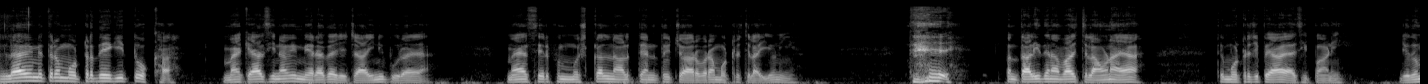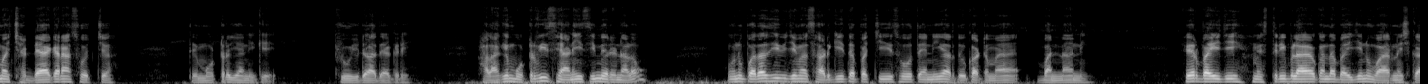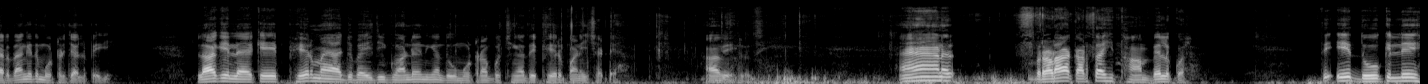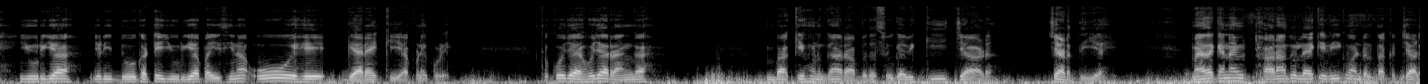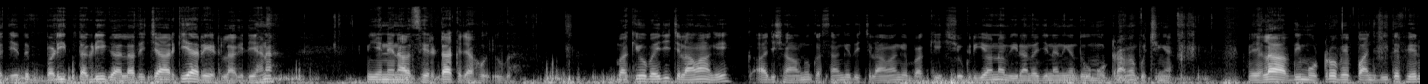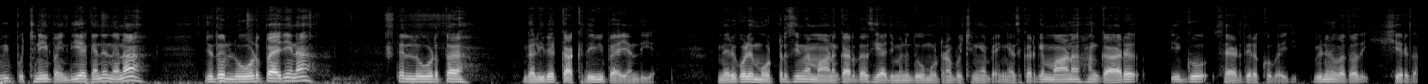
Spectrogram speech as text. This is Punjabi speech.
ਲੈ ਵੀ ਮਿੱਤਰੋ, ਮੋਟਰ ਦੇਗੀ ਧੋਖਾ। ਮੈਂ ਕਿਹਾ ਸੀ ਨਾ ਵੀ ਮੇਰਾ ਤਾਂ ਅਜੇ ਚਾਹ ਹੀ ਨਹੀਂ ਪੂਰਾ ਆ ਮੈਂ ਸਿਰਫ ਮੁਸ਼ਕਲ ਨਾਲ ਤਿੰਨ ਤੋਂ ਚਾਰ ਵਾਰਾਂ ਮੋਟਰ ਚਲਾਈ ਹੋਣੀ ਹੈ ਤੇ 45 ਦਿਨਾਂ ਬਾਅਦ ਚਲਾਉਣ ਆਇਆ ਤੇ ਮੋਟਰ 'ਚ ਪਿਆ ਹੋਇਆ ਸੀ ਪਾਣੀ। ਜਦੋਂ ਮੈਂ ਛੱਡਿਆ ਕਰਾਂ ਸੁੱਚ ਤੇ ਮੋਟਰ ਯਾਨੀ ਕਿ ਫਿਊਜ਼ ਡਾ ਦਿਆ ਕਰੇ। ਹਾਲਾਂਕਿ ਮੋਟਰ ਵੀ ਸਿਆਣੀ ਸੀ ਮੇਰੇ ਨਾਲੋਂ। ਉਹਨੂੰ ਪਤਾ ਸੀ ਵੀ ਜੇ ਮੈਂ ਸੜ ਗਈ ਤਾਂ 2500 3000 ਤੋਂ ਘੱਟ ਮੈਂ ਬੰਨਾ ਨਹੀਂ। ਫਿਰ ਬਾਈ ਜੀ, ਮਿਸਤਰੀ ਬੁਲਾਇਆ, ਉਹ ਕਹਿੰਦਾ ਬਾਈ ਜੀ ਨੂੰ ਵਾਰਨਿਸ਼ ਕਰ ਦਾਂਗੇ ਤੇ ਮੋਟਰ ਚੱਲ ਪੇਗੀ। ਲਾ ਕੇ, ਲੈ ਕੇ ਫਿਰ ਮੈਂ ਅੱਜ ਬਾਈ ਜੀ ਗੁਆਂਢੀਆਂ ਦੀਆਂ ਦੋ ਮੋਟਰਾਂ ਪੁੱਛੀਆਂ ਤੇ ਫਿਰ ਪਾਣੀ ਛੱਡਿਆ। ਆ ਵੇਖ ਲਓ ਤੁਸੀਂ। ਐਨ ਰੜਾ ਕੱਢਤਾ ਸੀ ਥਾਂ ਬਿਲਕੁਲ। ਤੇ ਇਹ 2 ਕਿੱਲੇ ਯੂਰੀਆ, ਜਿਹੜੀ 2 ਗੱਟੇ ਯੂਰੀਆ ਪਾਈ ਸੀ ਨਾ, ਉਹ ਇਹ 11 21 ਆ ਆਪਣੇ ਕੋਲੇ। ਤੇ ਕੁਝ ਇਹੋ ਜਿਹਾ ਰੰਗ ਆ। ਬਾਕੀ ਹੁਣ ਗਾਂ ਰੱਬ ਦੱਸੂਗਾ ਵੀ ਕੀ ਝਾੜ ਝੜਦੀ ਆ ਇਹ। ਮੈਂ ਤਾਂ ਕਹਿੰਦਾ ਵੀ 18 ਤੋਂ ਲੈ ਕੇ 20 ਕੁਇੰਟਲ ਤੱਕ ਝੜ ਜੇ ਤੇ ਬੜੀ ਤਗੜੀ ਗੱਲ ਆ ਤੇ 4000 ਰੇਟ ਲੱਗ ਜੇ, ਹਨਾ? ਵੀ ਇੰਨੇ ਨਾਲ ਸਿਰ ਢੱਕ ਜਾ ਹੋ ਜਾਊਗਾ। ਬਾਕੀ ਉਹ ਬਾਈ ਜੀ ਚਲਾਵਾਂਗੇ, ਅੱਜ ਸ਼ਾਮ ਨੂੰ ਕੱਸਾਂਗੇ ਤੇ ਚਲਾਵਾਂਗੇ। ਬਾਕੀ ਸ਼ੁਕਰੀਆ ਉਹਨਾਂ ਵੀਰਾਂ ਦਾ ਜਿਨ੍ਹਾਂ ਦੀਆਂ ਦੋ ਮੋਟਰਾਂ ਮੈਂ ਪੁੱਛੀਆਂ। ਵੇਖ ਲਾ ਆਪਦੀ ਮੋਟਰ ਹੋਵੇ ਪੰਜ ਦੀ ਤੇ ਫਿਰ ਵੀ ਪੁੱਛਣੀ ਪੈਂਦੀ ਆ, ਕਹਿੰਦੇ ਹੁੰਦੇ ਨਾ, ਜਦੋਂ ਲੋੜ ਪੈ ਜੇ ਨਾ, ਤੇ ਲੋੜ ਤਾਂ ਗਲੀ ਦੇ ਕੱਖ ਦੀ ਵੀ ਪੈ ਜਾਂਦੀ ਆ। ਮੇਰੇ ਕੋਲੇ ਮੋਟਰ ਸੀ, ਮੈਂ ਮਾਣ ਕਰਦਾ ਸੀ, ਅੱਜ ਮੈਨੂੰ ਦੋ ਮੋਟਰਾਂ ਪੁੱਛਣੀਆਂ ਪਈਆਂ। ਇਸ ਕਰਕੇ ਮਾਣ, ਹੰਕਾਰ, ਈਗੋ ਸਾਈਡ ਤੇ ਰੱਖੋ ਬਾਈ ਜੀ। ਵੀਡੀਓ ਨੂੰ ਵੱਧ ਤੋਂ ਵੱਧ ਸ਼ੇਅਰ ਕਰੋ।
